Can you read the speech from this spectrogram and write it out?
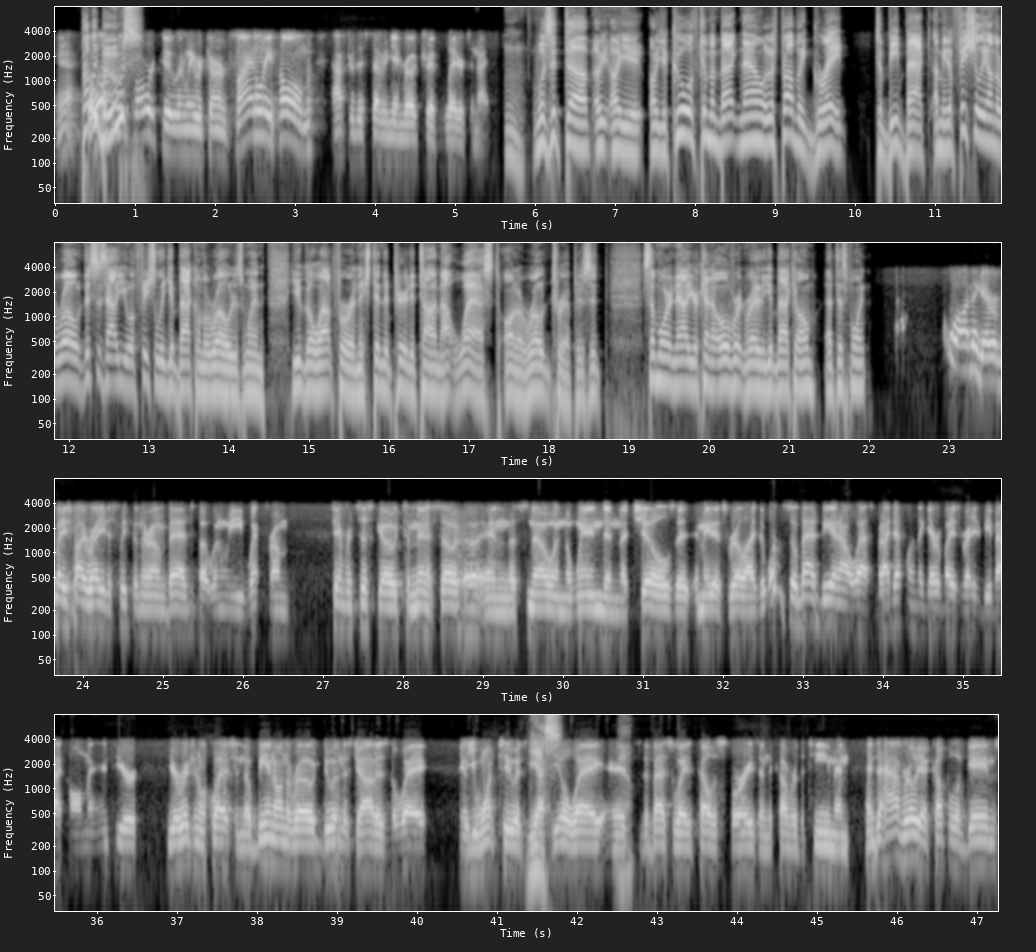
Yeah, probably so booze. Forward to when we return finally home after this seven-game road trip later tonight. Mm. Was it? Uh, are, are you are you cool with coming back now? It was probably great to be back. I mean, officially on the road. This is how you officially get back on the road is when you go out for an extended period of time out west on a road trip. Is it somewhere now you're kind of over it and ready to get back home at this point? Well, I think everybody's probably ready to sleep in their own beds. But when we went from San Francisco to Minnesota and the snow and the wind and the chills, it, it made us realize it wasn't so bad being out west. But I definitely think everybody's ready to be back home. And to your your original question, though, being on the road, doing this job is the way you, know, you want to. It's the ideal way, and it's the best way to tell the stories and to cover the team, and and to have really a couple of games.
